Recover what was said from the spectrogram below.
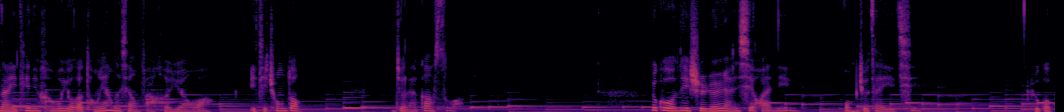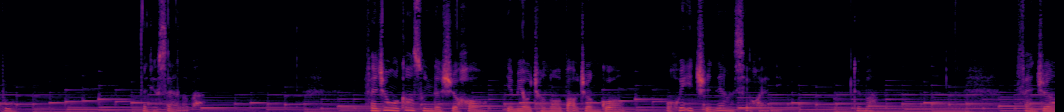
哪一天你和我有了同样的想法和愿望，以及冲动，你就来告诉我。如果我那时仍然喜欢你，我们就在一起。如果不，那就算了吧，反正我告诉你的时候也没有承诺保证过我会一直那样喜欢你，对吗？反正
